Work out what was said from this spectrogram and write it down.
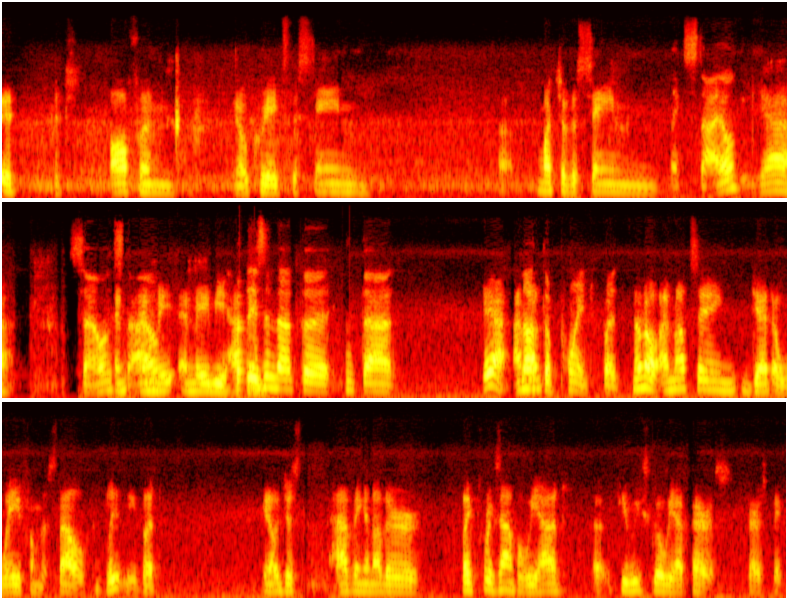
it it often you know creates the same uh, much of the same Like style, yeah sound, and, style. and, may, and maybe but having isn't that the isn't that yeah i'm not, not the point? But No, no, I'm not saying get away from the style completely, but you know, just having another, like for example, we had a few weeks ago we had Paris, Paris Pick.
